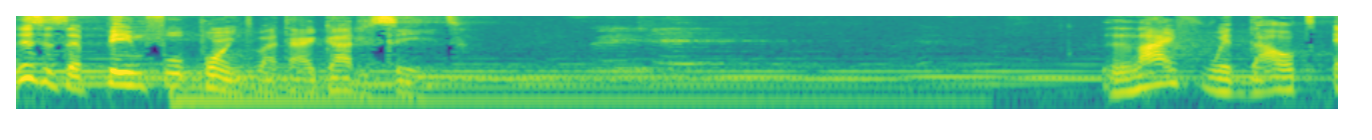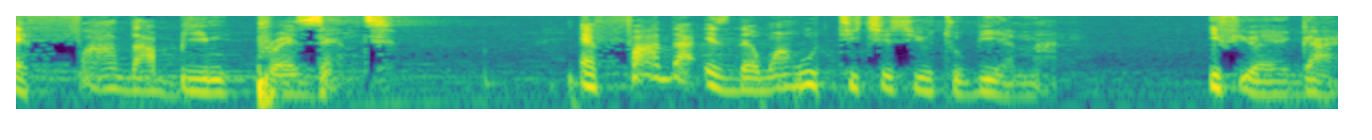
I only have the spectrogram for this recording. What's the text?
This is a painful point, but I got to say it. Life without a father being present. A father is the one who teaches you to be a man. If you're a guy,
